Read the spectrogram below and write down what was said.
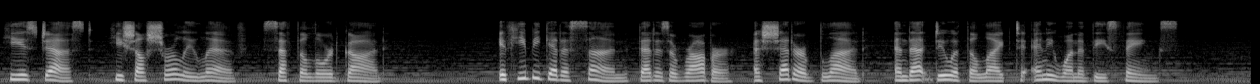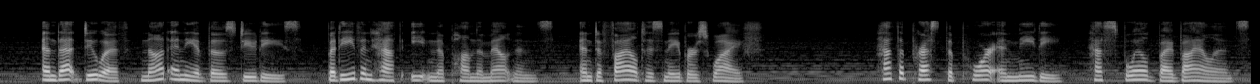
he is just, he shall surely live, saith the Lord God. If he beget a son that is a robber, a shedder of blood, and that doeth the like to any one of these things, and that doeth not any of those duties, but even hath eaten upon the mountains, and defiled his neighbor's wife, hath oppressed the poor and needy, hath spoiled by violence,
